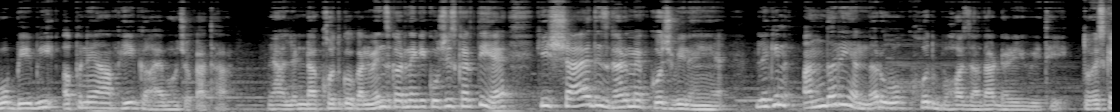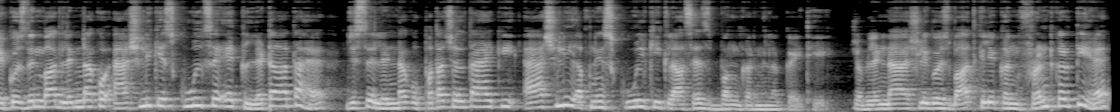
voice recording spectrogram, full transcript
वो बेबी अपने आप ही गायब हो चुका था। यहाँ लिंडा खुद को कन्विंस करने की कोशिश करती है कि शायद इस घर में कुछ भी नहीं है, लेकिन अंदर ही अंदर वो खुद बहुत ज़्यादा डरी हुई थी। तो इसके कुछ दिन बाद लिंडा को एशली के स्कूल से एक लेटर आता है, जिससे लिंडा को पता चलता है कि एशली अपने स्कूल की क्लासेस बंक करने लग गई थी। जब लिंडा एशली को इस बात के लिए कन्फ्रंट करती है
